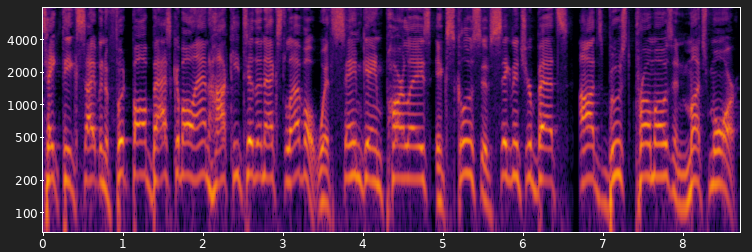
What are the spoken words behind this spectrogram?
Take the excitement of football, basketball, and hockey to the next level with same game parlays, exclusive signature bets, odds boost promos, and much more.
